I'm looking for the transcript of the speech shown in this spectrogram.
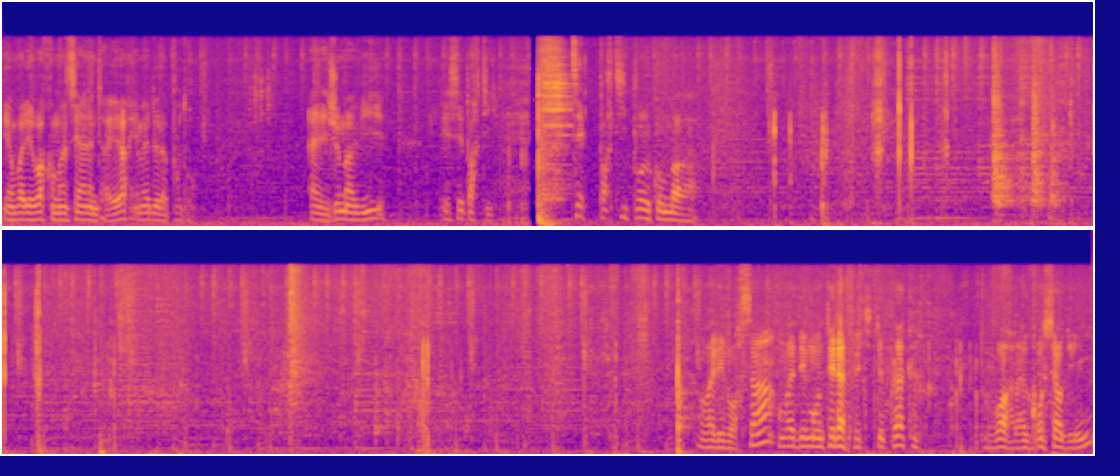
et on va aller voir comment c'est à l'intérieur et mettre de la poudre. Allez, je m'habille et c'est parti. C'est parti pour le combat. On va aller voir ça. On va démonter la petite plaque voir la grosseur du nid.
